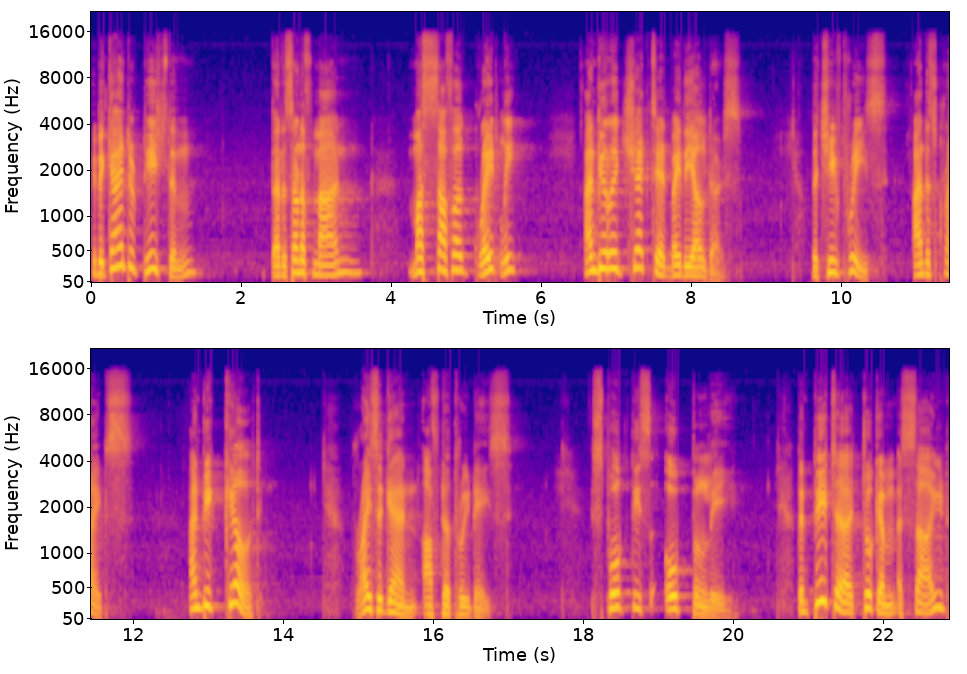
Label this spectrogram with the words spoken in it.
He began to teach them that the Son of Man must suffer greatly and be rejected by the elders, the chief priests, and the scribes, and be killed, rise again after three days. He spoke this openly. Then Peter took him aside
